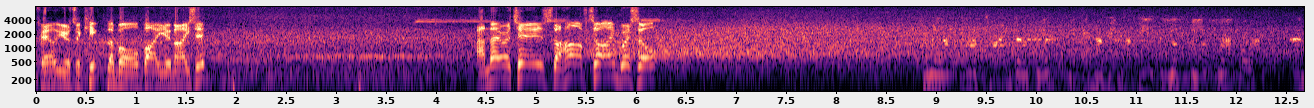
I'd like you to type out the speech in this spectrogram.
Failure to keep the ball by United. And there it is, the half-time whistle. Coming up at half-time, don't forget, we'll be having the Lucky Raffle, and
